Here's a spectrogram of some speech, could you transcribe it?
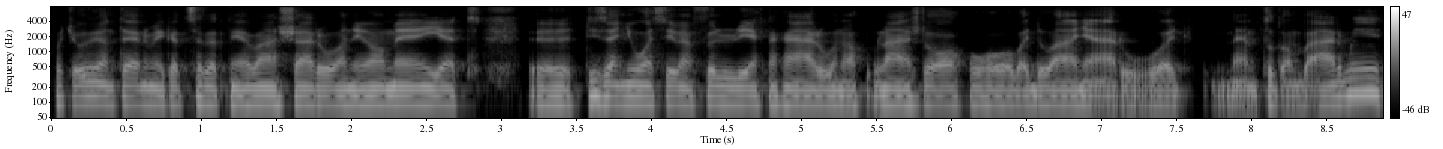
Hogyha olyan terméket szeretnél vásárolni, amelyet 18 éven fölülieknek árulnak, lásd alkohol, vagy dohányáru, vagy nem tudom, bármi,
